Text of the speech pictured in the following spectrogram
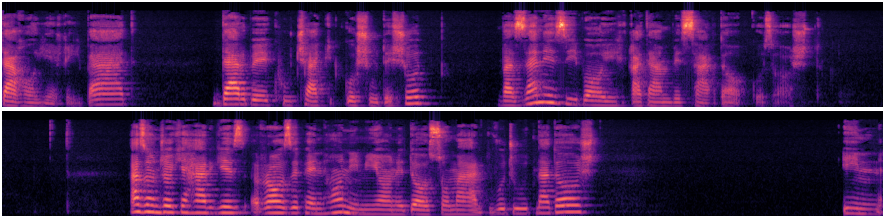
دقایقی بعد درب کوچک گشوده شد و زن زیبایی قدم به سرداب گذاشت. از آنجا که هرگز راز پنهانی میان داس و مرگ وجود نداشت این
